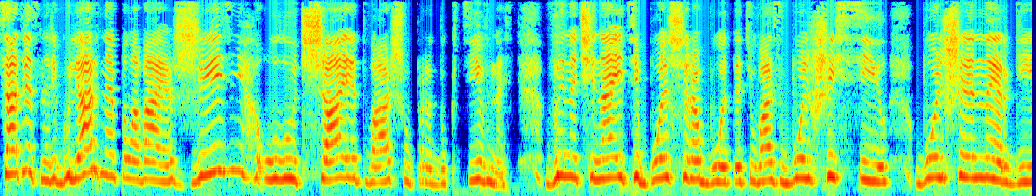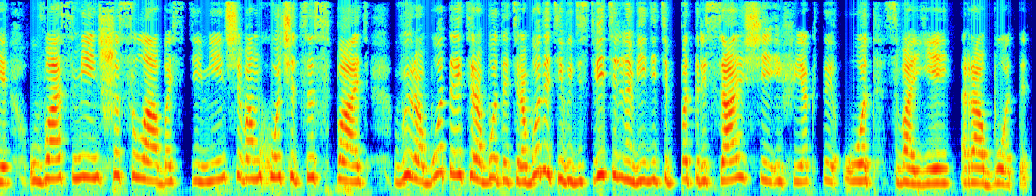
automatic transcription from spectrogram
Соответственно, регулярная половая жизнь улучшает вашу продуктивность. Вы начинаете больше работать, у вас больше сил, больше энергии, у вас меньше слабости, меньше вам хочется спать. Вы работаете, работаете, работаете, и вы действительно видите потрясающие эффекты от своей работы.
